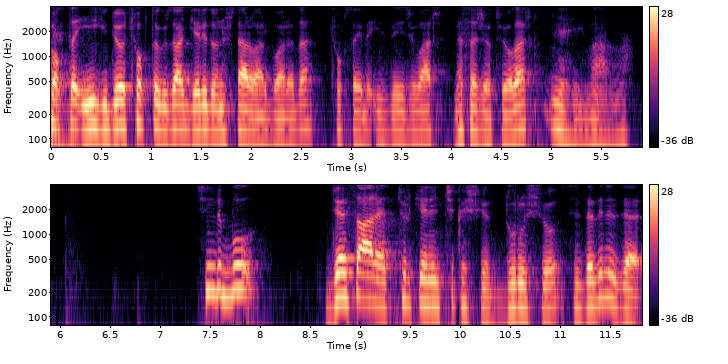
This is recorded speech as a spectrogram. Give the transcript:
Çok evet. da iyi gidiyor. Çok da güzel geri dönüşler var bu arada. Çok sayıda izleyici var. Mesaj atıyorlar. Eyvallah. Şimdi bu cesaret, Türkiye'nin çıkışı, duruşu, siz dediniz ya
